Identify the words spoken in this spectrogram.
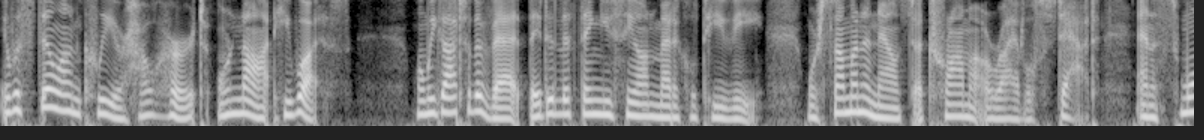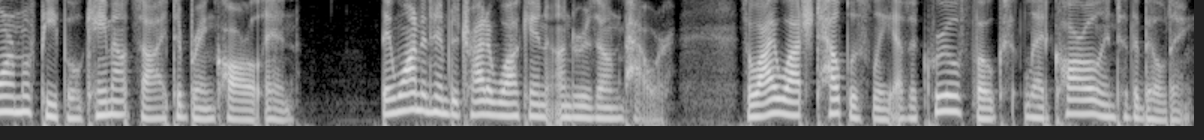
It was still unclear how hurt or not he was. When we got to the vet, they did the thing you see on medical TV, where someone announced a trauma arrival stat, and a swarm of people came outside to bring Carl in. They wanted him to try to walk in under his own power so I watched helplessly as a crew of folks led Carl into the building.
